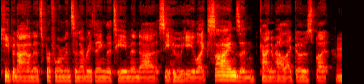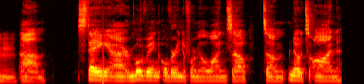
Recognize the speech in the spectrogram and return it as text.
keep an eye on its performance and everything, the team, and uh, see who he like signs and kind of how that goes. But hmm um, staying uh, or moving over into Formula One, so some notes on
